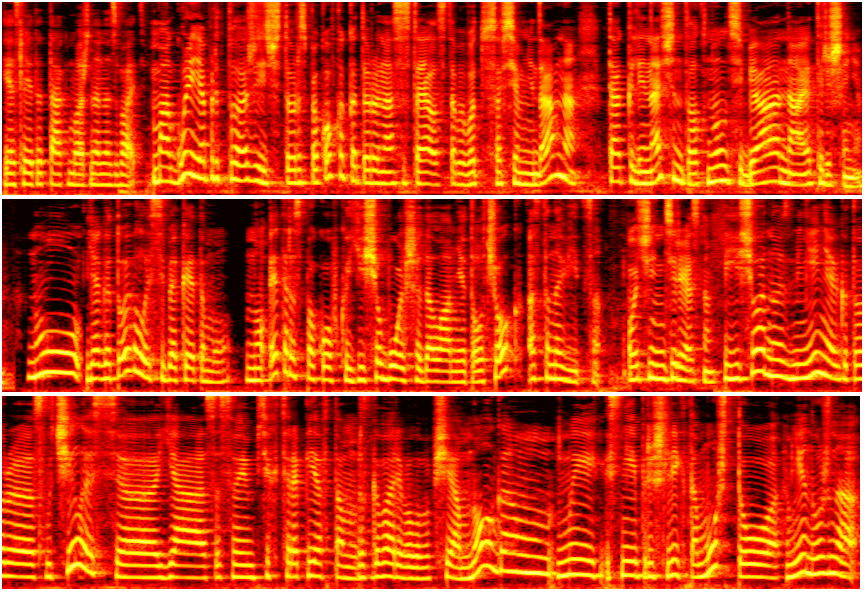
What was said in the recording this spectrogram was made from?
если это так можно назвать. Могу ли я предположить, что распаковка, которая у нас состоялась с тобой вот совсем недавно, так или иначе натолкнул тебя на это решение? Ну, я готовила себя к этому, но эта распаковка еще больше дала мне толчок остановиться. Очень интересно. И еще одно изменение, которое случилось, э, я со своим психотерапевтом разговаривала вообще о многом. Мы с ней пришли к тому, что мне нужно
